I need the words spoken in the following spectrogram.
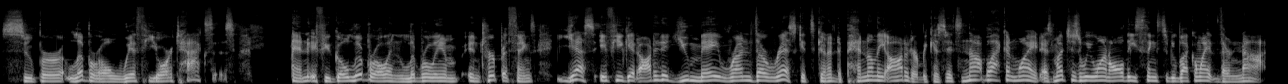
super liberal with your taxes. And if you go liberal and liberally Im- interpret things, yes, if you get audited, you may run the risk. It's going to depend on the auditor because it's not black and white. As much as we want all these things to be black and white, they're not.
